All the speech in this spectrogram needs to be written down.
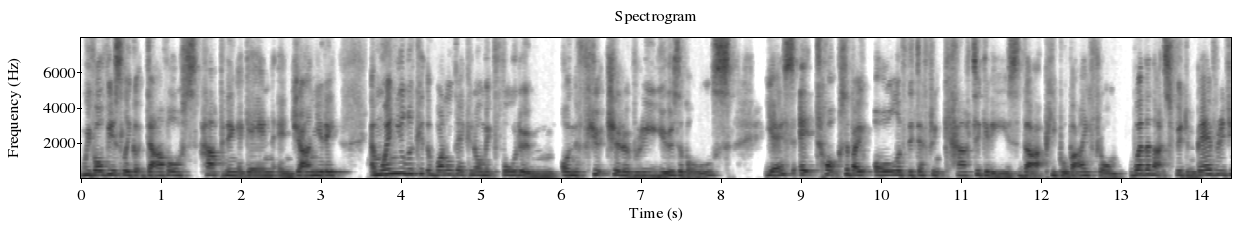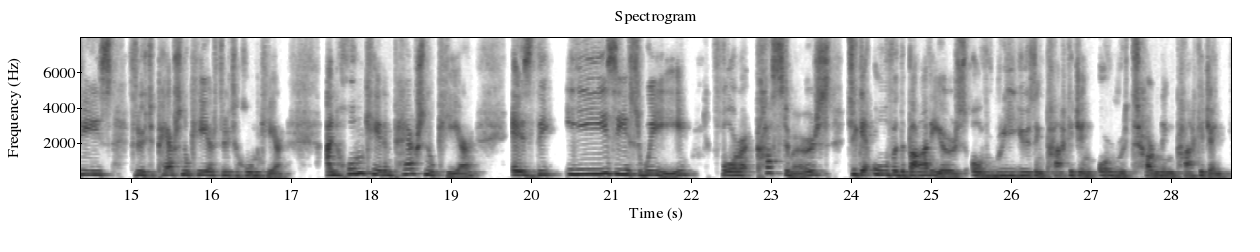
We've obviously got Davos happening again in January. And when you look at the World Economic Forum on the future of reusables, Yes, it talks about all of the different categories that people buy from, whether that's food and beverages, through to personal care, through to home care. And home care and personal care is the easiest way for customers to get over the barriers of reusing packaging or returning packaging.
